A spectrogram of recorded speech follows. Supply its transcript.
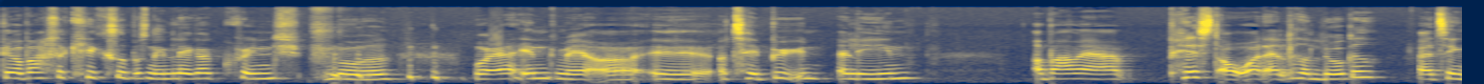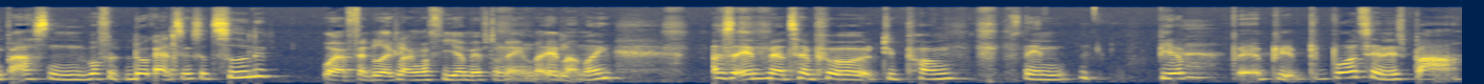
det var bare så kikset på sådan en lækker cringe måde, hvor jeg endte med at, øh, at tage i byen alene, og bare være pist over, at alt havde lukket. Og jeg tænkte bare sådan, hvorfor lukker alting så tidligt? Hvor jeg fandt ud af, at klokken var fire om eftermiddagen eller et eller andet, ikke? Og så endte med at tage på Dupont, sådan en bier, bier, bordtennisbar,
